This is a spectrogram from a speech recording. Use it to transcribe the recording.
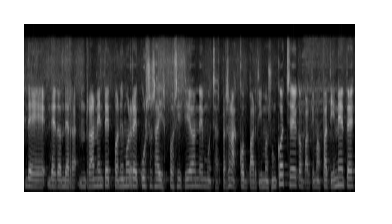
de, de donde realmente ponemos recursos a disposición de muchas personas. Compartimos un coche, compartimos patinete,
